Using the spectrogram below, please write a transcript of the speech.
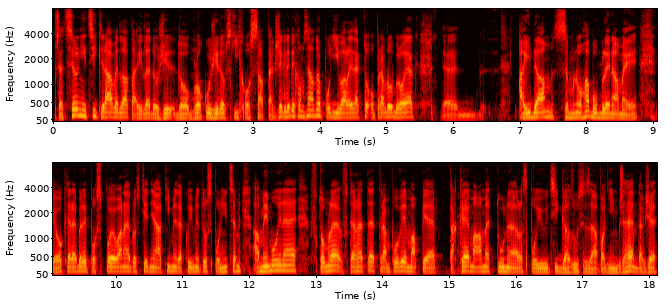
před silnicí, která vedla tadyhle do, ži, do bloku židovských osad. Takže kdybychom se na to podívali, tak to opravdu bylo jak eh, Aidam s mnoha bublinami, jo, které byly pospojované prostě nějakými takovými to spojnicemi. A mimo jiné v tomhle, v téhleté Trumpově mapě také máme tunel spojující gazu se západním břehem, takže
